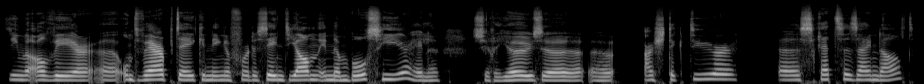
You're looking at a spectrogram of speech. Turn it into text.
zien we alweer uh, ontwerptekeningen voor de Sint-Jan in Den Bosch hier. Hele serieuze architectuur schetsen zijn dat.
